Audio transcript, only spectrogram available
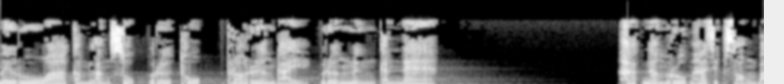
ไม่รู้ว่ากำลังสุขหรือทุกข์ เพราะเรื่องใดเรื่องหนึ่งกันแน่ หากนำรูปห้าสิบสองใบ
